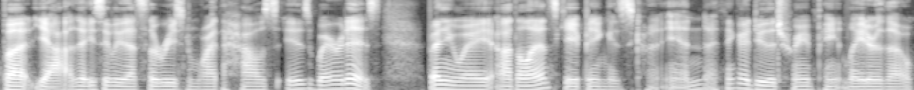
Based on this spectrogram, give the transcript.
But yeah, basically that's the reason why the house is where it is. But anyway, uh, the landscaping is kind of in. I think I do the terrain paint later though.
